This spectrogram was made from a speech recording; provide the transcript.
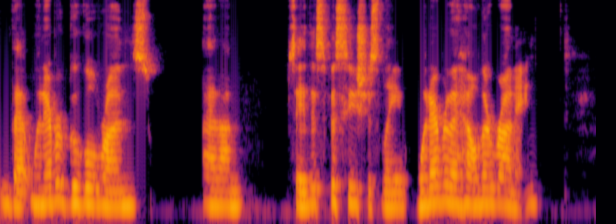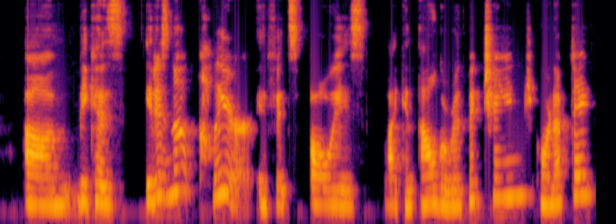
that whenever Google runs, and I'm say this facetiously, whatever the hell they're running, um, because it is not clear if it's always like an algorithmic change or an update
